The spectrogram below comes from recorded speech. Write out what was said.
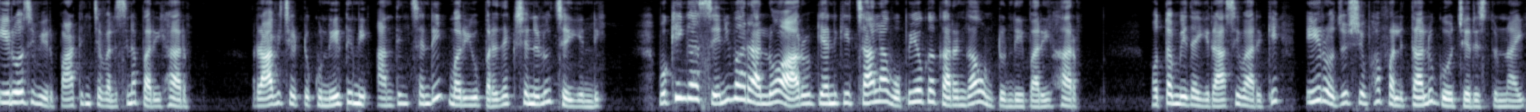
ఈరోజు వీరు పాటించవలసిన పరిహారం. రావి చెట్టుకు నీటిని అందించండి మరియు ప్రదక్షిణలు చేయండి. ముఖ్యంగా శనివారాల్లో ఆరోగ్యానికి చాలా ఉపయోగకరంగా ఉంటుంది పరిహారం. మొత్తం మీద ఈ రాశి వారికి ఈరోజు శుభ ఫలితాలు గోచరిస్తున్నాయి.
